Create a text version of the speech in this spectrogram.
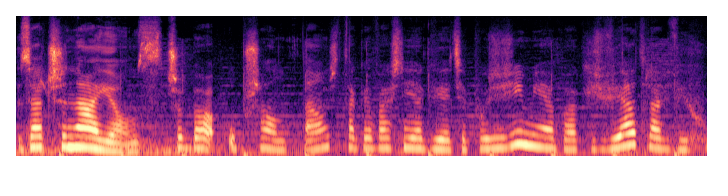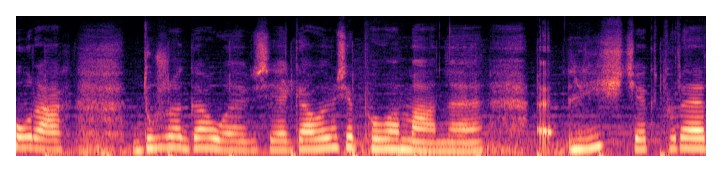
zaczynając trzeba uprzątnąć, tak właśnie jak wiecie, po zimie, po jakichś wiatrach, wichurach, duże gałęzie, gałęzie połamane, e, liście, które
